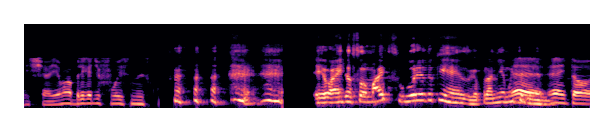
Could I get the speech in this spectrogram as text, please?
Ixi, aí é uma briga de foice no escuro. eu ainda sou mais Fúria do que Rensga. Pra mim é muito é, menos. É, então,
